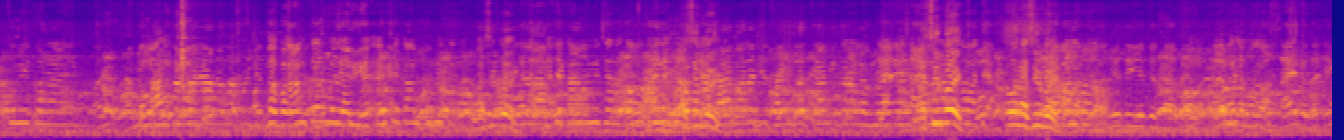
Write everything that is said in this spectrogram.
तुम्ही कोण आहे काम कर्मचारी आहे. यांचे काम तुम्ही आमचे काम आम्ही करत आहोत. नाही, नाही, साहेबांना जे सांगितलं ते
